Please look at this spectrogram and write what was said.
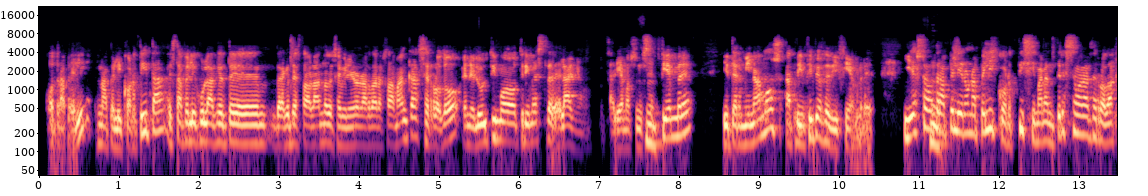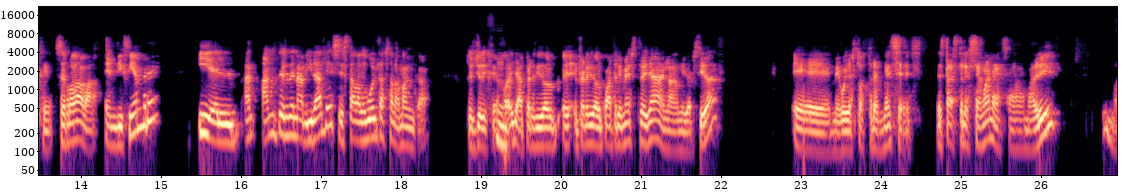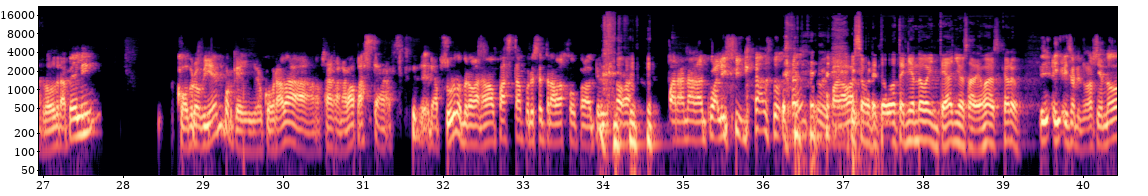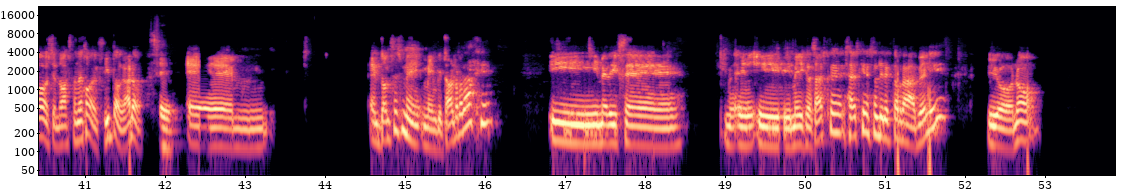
otra peli? Una peli cortita. Esta película que te, de la que te estaba hablando, que se vinieron a rodar a Salamanca, se rodó en el último trimestre del año. Estaríamos en mm. septiembre y terminamos a principios de diciembre. Y esta otra mm. peli era una peli cortísima, eran tres semanas de rodaje. Se rodaba en diciembre y el, antes de Navidades estaba de vuelta a Salamanca. Entonces yo dije, mm. joder, ya he perdido, el, he perdido el cuatrimestre ya en la universidad. Eh, me voy estos tres meses, estas tres semanas a Madrid, me rodo otra peli cobro bien porque yo cobraba, o sea, ganaba pasta. Era absurdo, pero ganaba pasta por ese trabajo para el que no estaba para nada cualificado. y sobre todo teniendo 20 años, además, claro. Y, sobre todo siendo, siendo bastante jovencito, claro. Sí. Em, entonces me, me, invitó al rodaje y me dice, y, me dice, ¿sabes, qué, ¿sabes quién es el director de la peli? Y yo, no.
